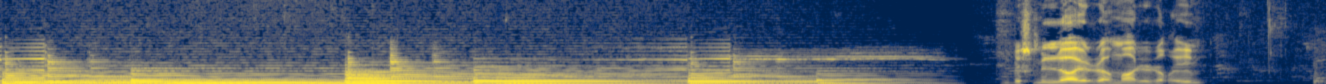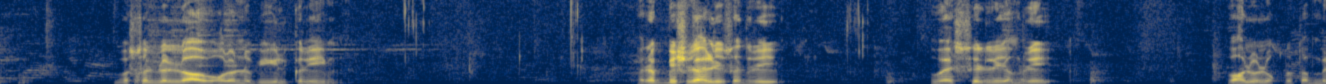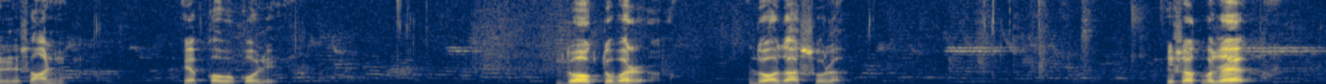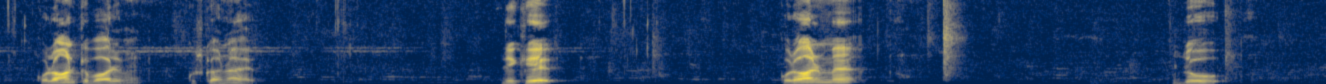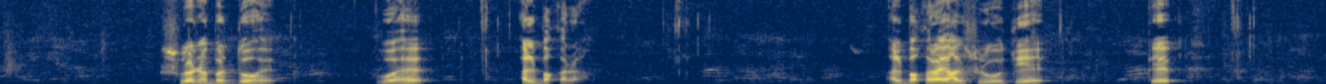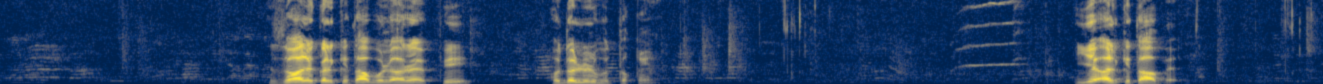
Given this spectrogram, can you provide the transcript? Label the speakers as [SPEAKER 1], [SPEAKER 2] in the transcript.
[SPEAKER 1] بسم اللہ الرحمن الرحیم وصلی اللہ علیہ نبی الکریم ربش رحلی صدری ویسر لی عمری وحل القتم السانی یفقہ قولی دو اکتوبر دو ہزار سولہ۔ اس وقت مجھے قرآن کے بارے میں کچھ کہنا ہے۔ دیکھیے، قرآن میں جو سورہ نمبر دو ہے، وہ ہے البقرہ۔ البقرہ یہاں سے شروع ہوتی ہے کہ ذالک الکتاب العرب فی حد المتقین یہ الکتاب ہے۔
